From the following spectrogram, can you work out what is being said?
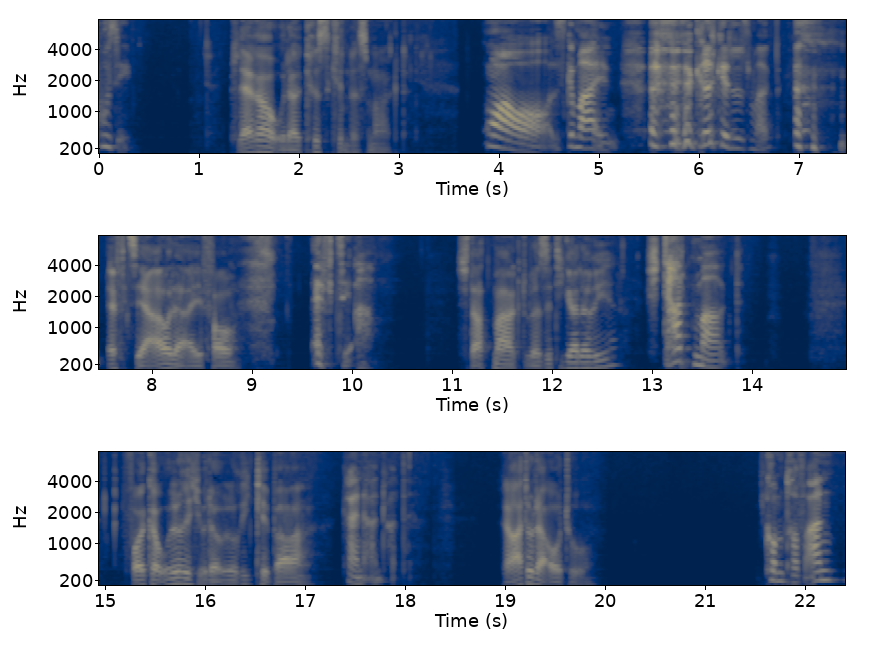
Kusee. Plärrer oder Christkindlesmarkt? Oh, ist gemein. Christkindlesmarkt. FCA oder AIV? FCA. Stadtmarkt oder Citygalerie? Stadtmarkt. Volker Ulrich oder Ulrike Bar? Keine Antwort. Rad oder Auto? Kommt drauf an.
